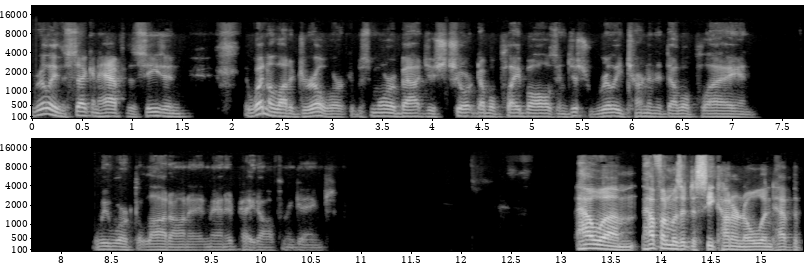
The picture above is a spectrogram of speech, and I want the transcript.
really the second half of the season. It wasn't a lot of drill work. It was more about just short double play balls and just really turning the double play. And we worked a lot on it, and man, it paid off in the games. How um how fun was it to see Connor Noland have the,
